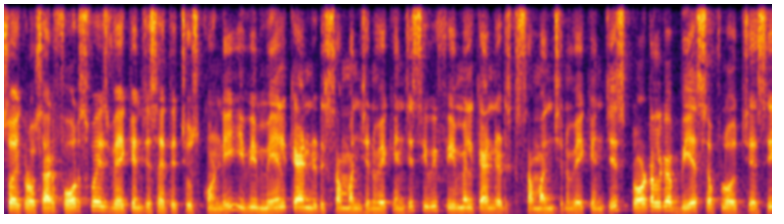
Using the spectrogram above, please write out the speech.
సో ఇక్కడ ఒకసారి ఫోర్స్ వైజ్ వేకెన్సీస్ అయితే చూసుకోండి. ఇవి మేల్ క్యాండిడేట్స్కి సంబంధించిన వేకెన్సీస్ ఇవి ఫీమేల్ క్యాండిడేట్స్కి సంబంధించిన వేకెన్సీస్. టోటల్గా బీఎస్ఎఫ్లో వచ్చేసి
